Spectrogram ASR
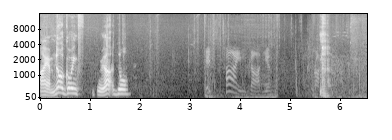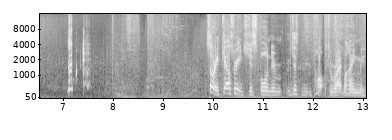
I am not going through that door. Sorry, Chaos Reach just spawned in, just popped right behind me.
